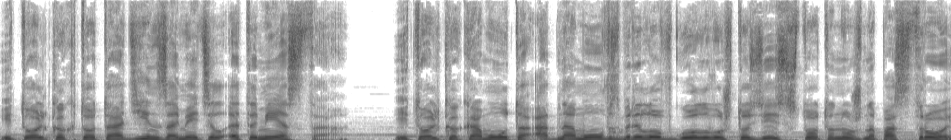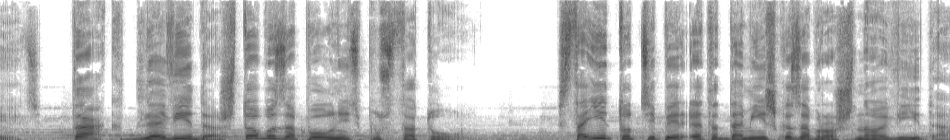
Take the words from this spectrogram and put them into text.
И только кто-то один заметил это место, и только кому-то одному взбрело в голову, что здесь что-то нужно построить. Так, для вида, чтобы заполнить пустоту. Стоит тут теперь этот домишко заброшенного вида.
